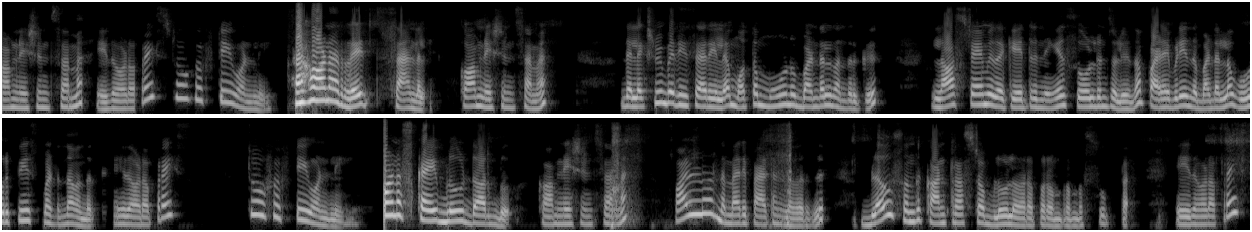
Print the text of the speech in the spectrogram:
combination செம இதோட ப்ரைஸ் டூ ஃபிஃப்டி ஒன்லி அழகான ரெட் சாண்டல் காம்பினேஷன் செம இந்த லக்ஷ்மிபதி சாரியில் மொத்தம் மூணு பண்டல் வந்திருக்கு. லாஸ்ட் டைம் இதை கேட்டிருந்தீங்க சோல்டுன்னு சொல்லியிருந்தோம். பழையபடி இந்த பண்டலில் ஒரு பீஸ் மட்டும்தான் வந்திருக்கு. இதோட price two fifty only sky blue dark blue combination செம பல்லும் இந்த மாதிரி பேட்டர்னில் வருது. ப்ளவுஸ் வந்து கான்ட்ராஸ்டாக ப்ளூவில் வரப்போ ரொம்ப ரொம்ப சூப்பர் இதோட ப்ரைஸ்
